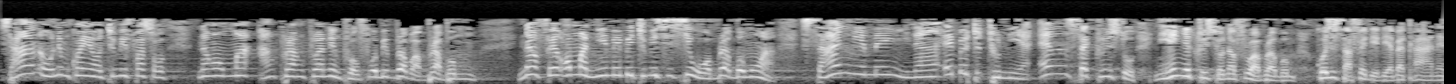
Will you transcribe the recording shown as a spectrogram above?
saa na onim kwan a ɔtumi fa so na ɔma ankorankora ne nkurɔfoɔ bi brɛ wɔ abrabɔ mu. Na afei ɔma nneɛma bi tumi sisi wɔ abrabɔ mu a saa nneɛma yi nyinaa ɛbɛtutu nea ɛnsɛ kristo nea ɛnyɛ kristo no afiri wɔ abrabɔ mu. Kɔsi sa afei deɛ deɛ ɛbɛka ne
